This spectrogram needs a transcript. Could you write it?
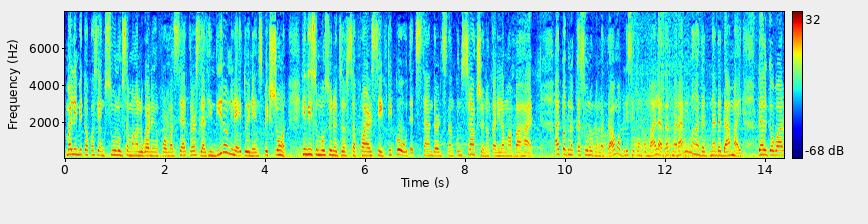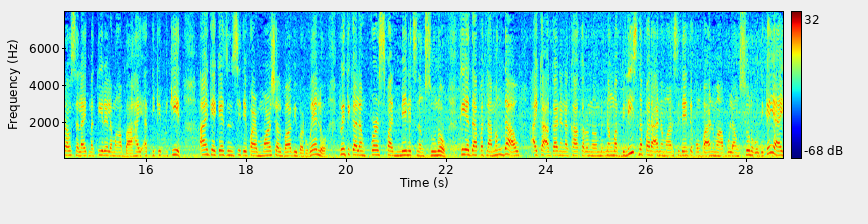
Malimitaw kasi ang sunog sa mga lugar ng informal settlers dahil hindi raw nila ito ina-inspeksyon. Hindi sumusunod sa, fire safety code at standards ng construction ng kanilang mga bahay. At pag nagkasunog naman daw, mabilis itong kumalat at maraming mga dad- nadadamay dahil gawa raw sa light material ang mga bahay at dikit-dikit. Ayon kay Quezon City Fire Marshal Bobby Baruelo, critical ang first 5 minutes ng sunog. Kaya dapat lamang daw ay kaagad na nagkakaroon ng, ng mabilis na paraan ng mga residente kung paano maapula ang sunog o di kaya ay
